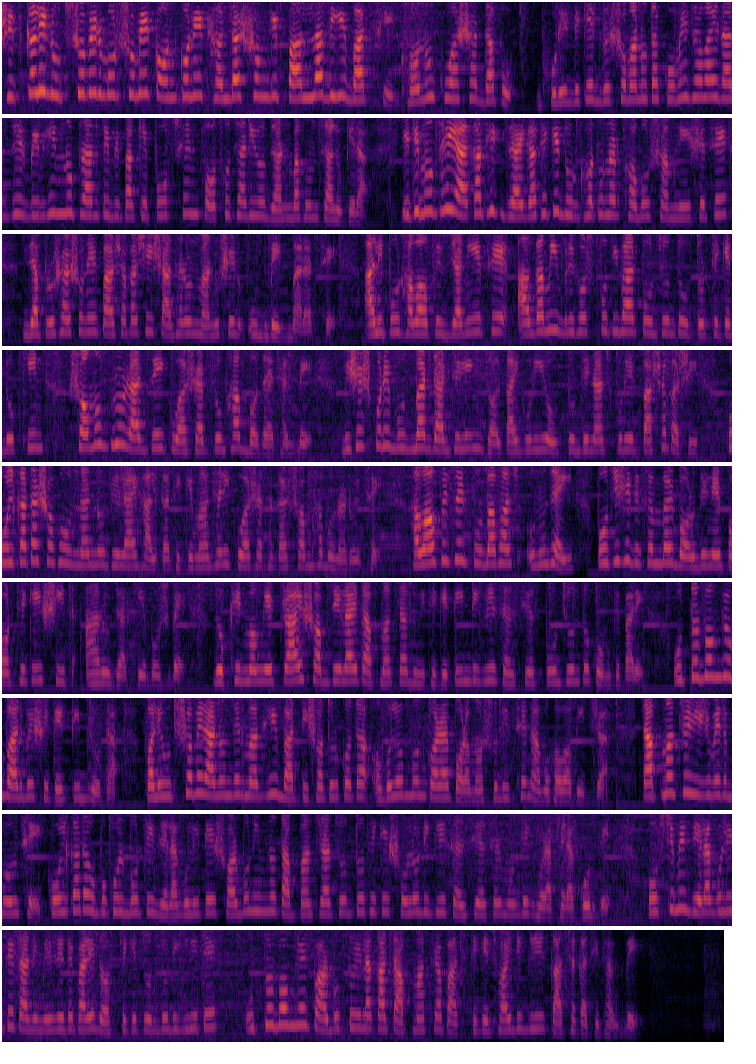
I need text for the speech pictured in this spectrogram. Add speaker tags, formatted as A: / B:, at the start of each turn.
A: শীতকালীন উৎসবের মরশুমে কনকনে ঠান্ডার সঙ্গে পাল্লা দিয়ে বাড়ছে ঘন কুয়াশার দাপট। ভোরের দিকে দৃশ্যমানতা কমে যাওয়ায় রাজ্যের বিভিন্ন প্রান্তে বিপাকে পড়ছেন পথচারী ও যানবাহন চালকেরা। ইতিমধ্যেই একাধিক জায়গা থেকে দুর্ঘটনার খবর সামনে এসেছে, যা প্রশাসনের পাশাপাশি সাধারণ মানুষের উদ্বেগ বাড়াচ্ছে। আলিপুর হাওয়া অফিস জানিয়েছে, আগামী বৃহস্পতিবার পর্যন্ত উত্তর থেকে দক্ষিণ সমগ্র রাজ্যেই কুয়াশার প্রভাব বজায় থাকবে। বিশেষ করে বুধবার দার্জিলিং, জলপাইগুড়ি ও উত্তর দিনাজপুরের পাশাপাশি কলকাতা সহ অন্যান্য জেলায় হালকা থেকে মাঝারি কুয়াশা থাকার সম্ভাবনা রয়েছে। হাওয়া অফিসের পূর্বাভাস অনুযায়ী পঁচিশে ডিসেম্বর বড়দিনের পর থেকে শীত আরও জাঁকিয়ে বসবে। দক্ষিণবঙ্গের প্রায় সব জেলায় তাপমাত্রা দুই থেকে তিন ডিগ্রি সেলসিয়াস পর্যন্ত কমতে পারে। উত্তরবঙ্গেও বাড়বে শীতের তীব্রতা। ফলে উৎসবের আনন্দের মাঝে বাড়তি সতর্কতা অবলম্বন করার পরামর্শ দিচ্ছেন আবহাওয়াবিদরা। তাপমাত্রা হিসেবে বলছে, কলকাতা উপকূলবর্তী জেলাগুলিতে সর্বনিম্ন তাপমাত্রা চোদ্দ থেকে ষোলো ডিগ্রি সেলসিয়াসের মধ্যে ঘোরাফেরা করবে। পশ্চিমের জেলাগুলিতে তা নেমে যেতে পারে দশ থেকে চোদ্দ ডিগ্রিতে। উত্তরবঙ্গের পার্বত্য এলাকার তাপমাত্রা পাঁচ থেকে ছয় ডিগ্রির কাছাকাছি থাকবে।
